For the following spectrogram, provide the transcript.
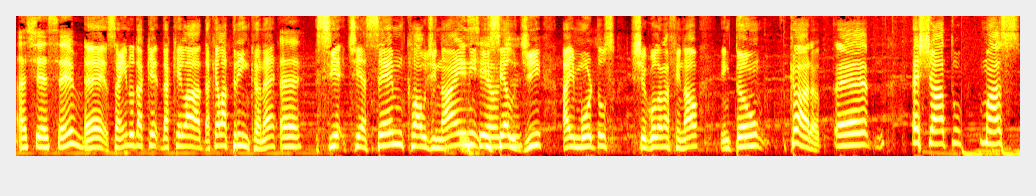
a TSM. é, saindo daque, daquela, daquela trinca, né? É. C- TSM, Cloud9 E e CLG. A Immortals chegou lá na final. Então, cara, é, é chato, mas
